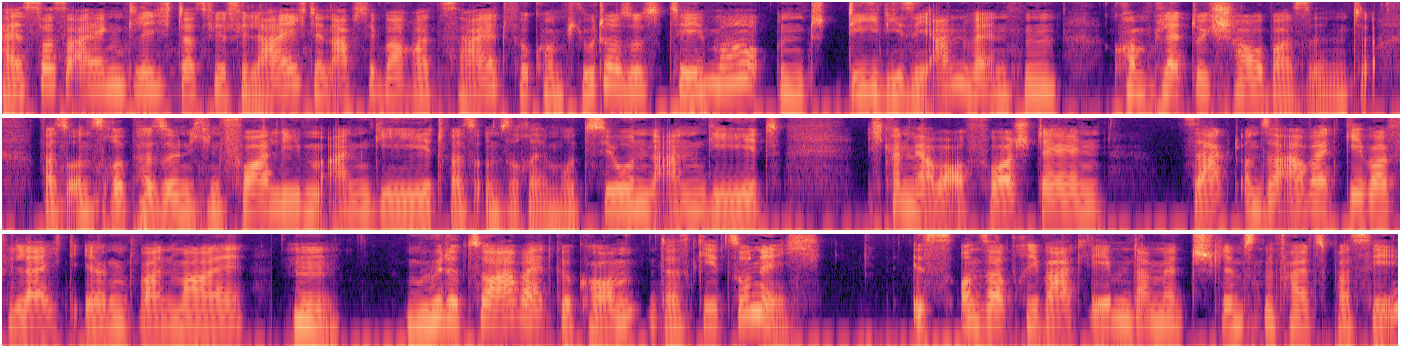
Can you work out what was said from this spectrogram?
Heißt das eigentlich, dass wir vielleicht in absehbarer Zeit für Computersysteme und die, die sie anwenden, komplett durchschaubar sind, was unsere persönlichen Vorlieben angeht, was unsere Emotionen angeht? Ich kann mir aber auch vorstellen, sagt unser Arbeitgeber vielleicht irgendwann mal, hm, müde zur Arbeit gekommen, das geht so nicht. Ist unser Privatleben damit schlimmstenfalls passé?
